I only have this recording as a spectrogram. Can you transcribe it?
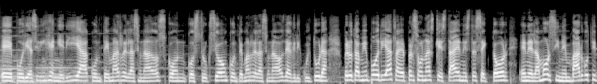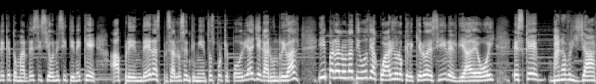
eh, podría ser ingeniería, con temas relacionados con construcción, con temas relacionados de agricultura, pero también podría atraer personas que están en este sector, en el amor. Sin embargo, tiene que tomar decisiones y tiene que aprender a expresar los sentimientos porque podría llegar un rival. Y para los nativos de Acuario, lo que le quiero decir el día de hoy es que van a brillar,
